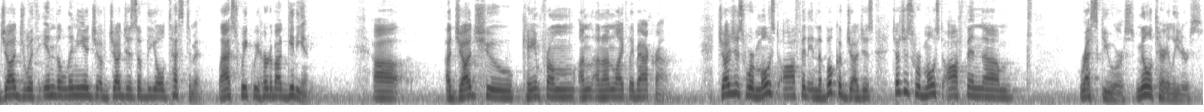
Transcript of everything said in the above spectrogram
judge within the lineage of judges of the Old Testament. Last week we heard about Gideon, uh, a judge who came from un- an unlikely background. Judges were most often, in the book of Judges, judges were most often um, rescuers, military leaders,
